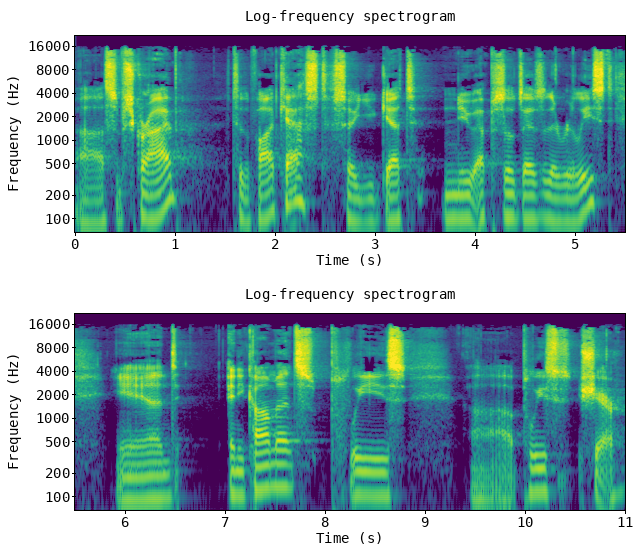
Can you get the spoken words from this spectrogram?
uh, subscribe to the podcast so you get new episodes as they're released. And any comments, please. Uh, please share.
